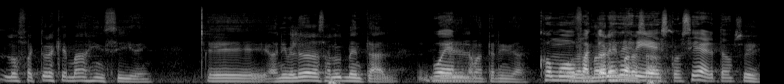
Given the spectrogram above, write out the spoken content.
los factores que más inciden eh, a nivel de la salud mental de la maternidad? Como factores de riesgo, ¿cierto? Sí.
